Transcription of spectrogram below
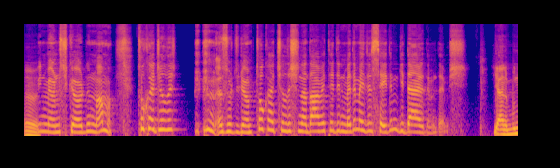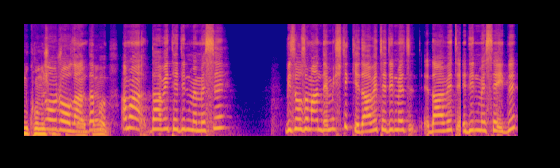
Evet. Bilmiyorum hiç gördün mü ama TOG açılış özür diliyorum. TOG açılışına davet edilmedim edilseydim giderdim demiş. Yani bunu konuşmuştuk Doğru olan zaten. da bu. Ama davet edilmemesi biz o zaman demiştik ki davet edilme davet edilmeseydi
